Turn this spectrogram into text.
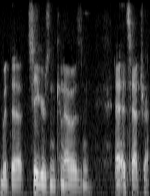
with the Seagers and Canos and etc.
